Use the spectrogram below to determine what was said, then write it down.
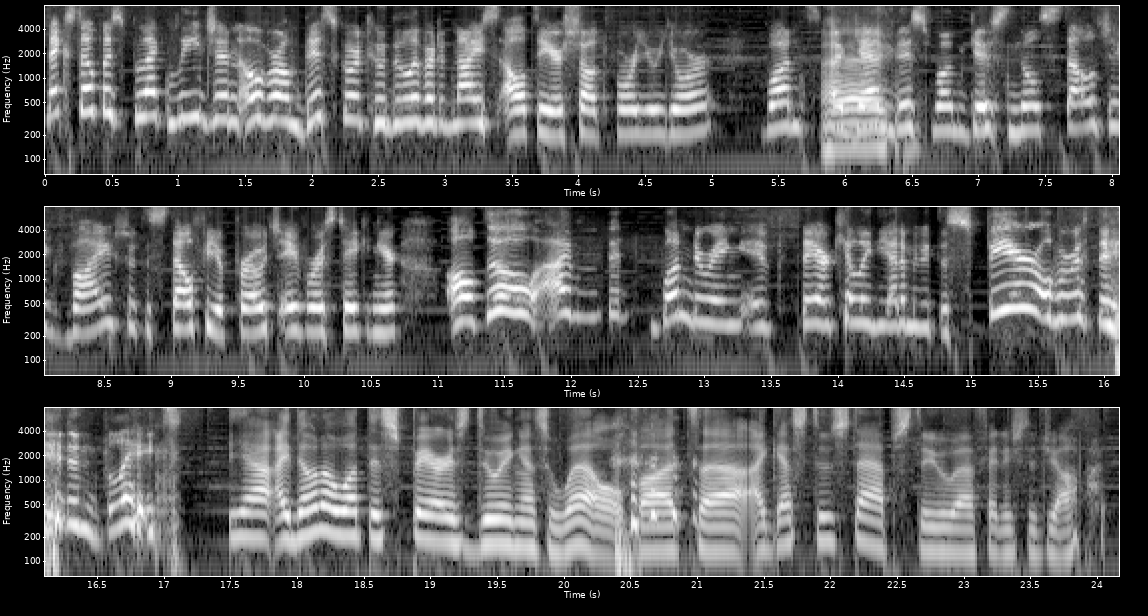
Next up is Black Legion over on Discord who delivered a nice Altair shot for you, Jor. Once hey. again, this one gives nostalgic vibes with the stealthy approach Eivor is taking here. Although, I'm a bit wondering if they are killing the enemy with the spear or with the hidden blade. Yeah, I don't know what this spear is doing as well, but uh, I guess two steps to uh, finish the job.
